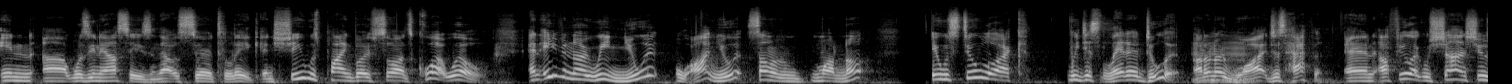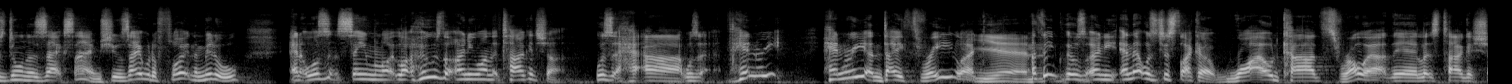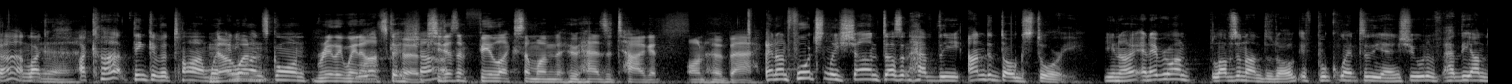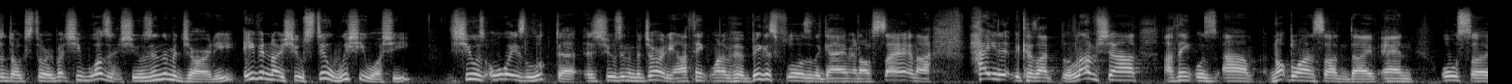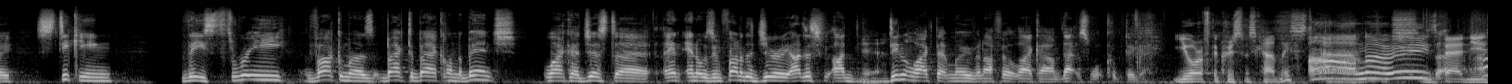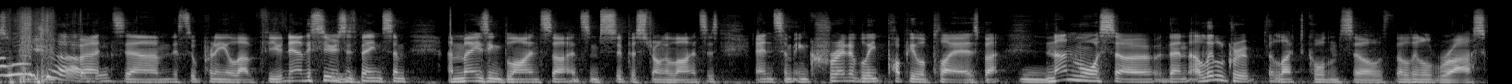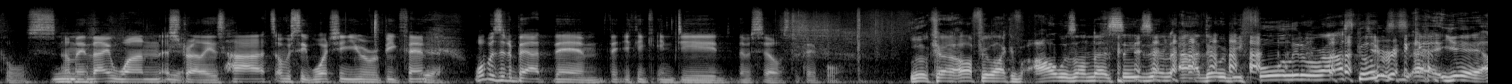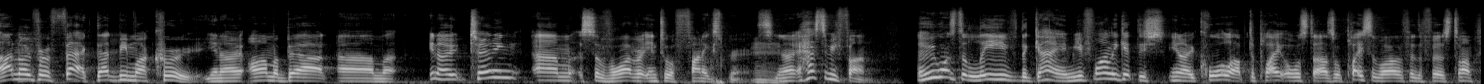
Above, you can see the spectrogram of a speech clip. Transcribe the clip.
in uh, was in our season. That was Sarah Tilleke, and she was playing both sides quite well. And even though we knew it, or I knew it, some of them might not, it was still like we just let her do it. I don't know why, it just happened. And I feel like with Sharn, she was doing the exact same. She was able to float in the middle, and it wasn't seem like like who was the only one that targeted Sharn? Was it uh, was it Henry? Henry on day three, like Yeah, I think there was only, and that was just like a wild card throw out there. Let's target Sharn. Like Yeah. I can't think of a time when no one anyone's gone really went after her. Sharn." She doesn't feel like someone who has a target on her back. And unfortunately, Sharn doesn't have the underdog story, you know, and everyone loves an underdog. If Brooke went to the end, she would have had the underdog story, but she wasn't. She was in the majority, even though she was still wishy washy. She was always looked at as she was in the majority. And I think one of her biggest flaws of the game, and I'll say it and I hate it because I love Sharn, I think was um, not blindsiding Dave and also sticking these three Vakamas back to back on the bench. Like I just, uh, and, and it was in front of the jury. I just, I Yeah. didn't like that move, and I felt like um, that's what cooked her game. You're off the Christmas card list. Oh, no. It's bad news I for like you. that. But um, there's still plenty of love for you. Now, this series has been some amazing blindsides, some super strong alliances, and some incredibly popular players, but none more so than a little group that like to call themselves the Little Rascals. I mean, they won Australia's hearts. Obviously, watching you were a big fan. Yeah. What was it about them that you think endeared themselves to people? Look, uh, I feel like if I was on that season, uh, there would be four little rascals. Uh, yeah, I know for a fact that'd be my crew. You know, I'm about, um, you know, turning um, Survivor into a fun experience. You know, it has to be fun. Who wants to leave the game? You finally get this, you know, call up to play All Stars or play Survivor for the first time.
